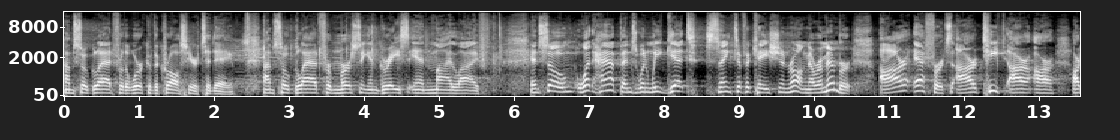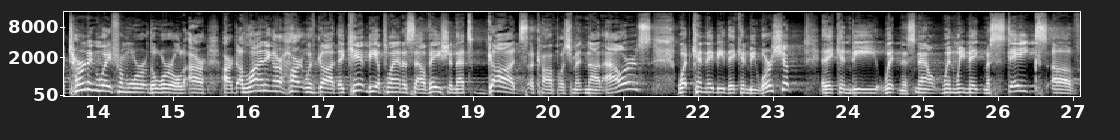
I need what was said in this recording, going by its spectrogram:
I'm so glad for the work of the cross here today. I'm so glad for mercy and grace in my life. And so, what happens when we get sanctification wrong? Now, remember, our efforts, our, te- our, our, our turning away from wor- the world, our, our aligning our heart with God, they can't be a plan of salvation. That's God's accomplishment, not ours. What can they be? They can be worship, they can be witness. Now, when we make mistakes of,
